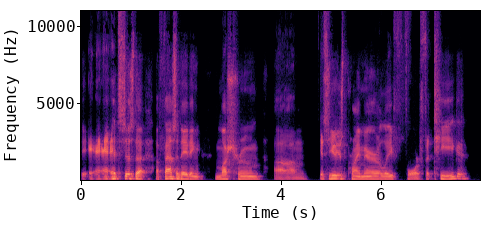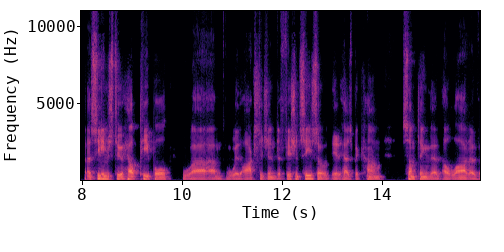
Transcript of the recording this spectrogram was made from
it's just a, a fascinating mushroom. Um, it's used primarily for fatigue uh, seems to help people um, with oxygen deficiency. So it has become something that a lot of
